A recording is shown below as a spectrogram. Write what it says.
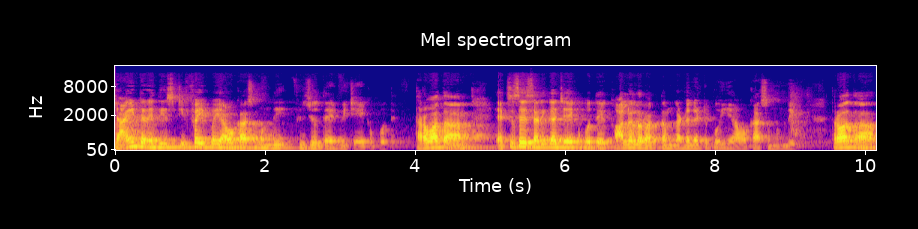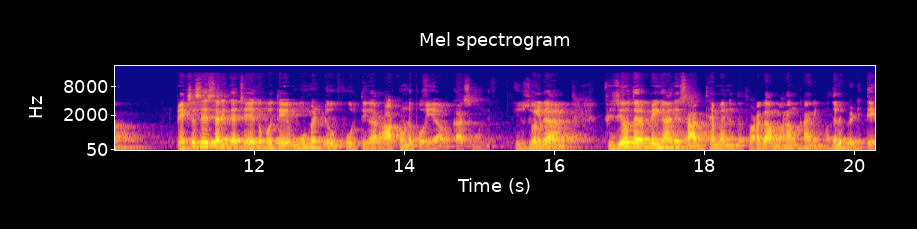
జాయింట్ అనేది స్టిఫ్ అయిపోయే అవకాశం ఉంది. ఫిజియోథెరపీ చేయకపోతే. తర్వాత ఎక్సర్సైజ్ సరిగ్గా చేయకపోతే కాళ్ళలో రక్తం గడ్డగట్టిపోయే అవకాశం ఉంది. తర్వాత ఎక్సర్సైజ్ సరిగ్గా చేయకపోతే మూమెంట్ పూర్తిగా రాకుండా పోయే అవకాశం ఉంది. యూజువల్గా ఫిజియోథెరపీ కానీ సాధ్యమైనంత త్వరగా మనం కానీ మొదలు పెడితే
